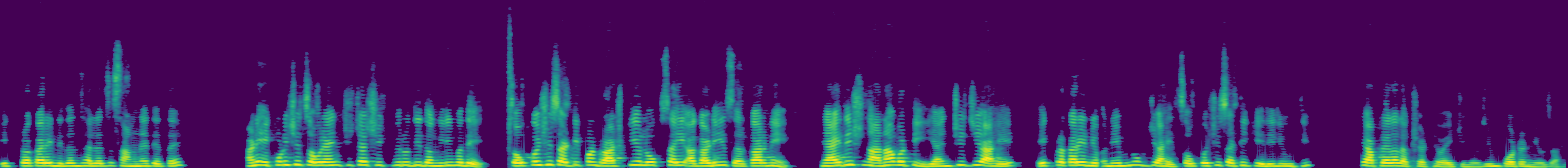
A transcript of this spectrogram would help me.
एक प्रकारे निधन झाल्याचं सांगण्यात येत आहे आणि एकोणीसशे चौऱ्याऐंशीच्या शीख विरोधी दंगलीमध्ये चौकशीसाठी पण राष्ट्रीय लोकशाही आघाडी सरकारने न्यायाधीश नानावटी यांची जी आहे एक प्रकारे नेमणूक जी आहे चौकशीसाठी केलेली होती हे आपल्याला लक्षात ठेवायची न्यूज इम्पॉर्टंट न्यूज आहे.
